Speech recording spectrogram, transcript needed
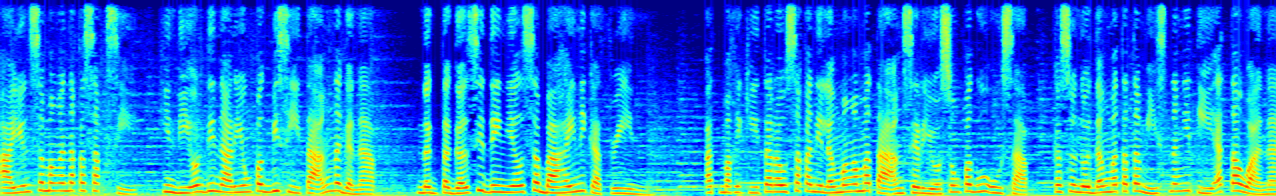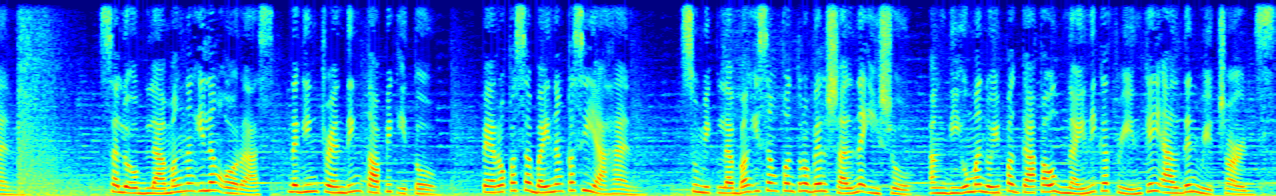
Ayon sa mga nakasaksi, hindi ordinaryong pagbisita ang naganap. Nagtagal si Daniel sa bahay ni Catherine. At makikita raw sa kanilang mga mata ang seryosong pag-uusap, kasunod ang matatamis ng ngiti at tawanan. Sa loob lamang ng ilang oras, naging trending topic ito. Pero kasabay ng kasiyahan, sumiklab ang isang kontrobersyal na isyo, ang di umano'y pagkakaugnay ni Catherine kay Alden Richards.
